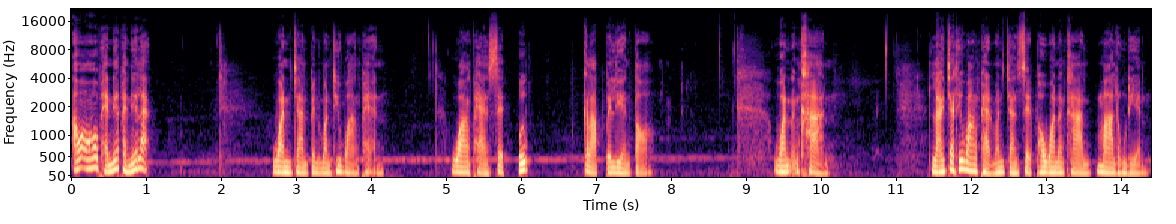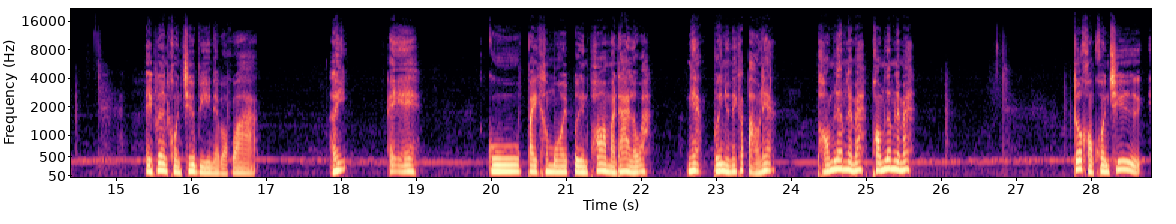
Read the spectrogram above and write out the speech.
เอาเอาแผนเนี้ยแผนเนี้ยแหละ วันจันทร์เป็นวันที่วางแผน วางแผนเสร็จปุ๊บ กลับไปเรียนต่อ วันอังคาร หลังจากที่วางแผนวันจันทร์เสร็จพอวันอังคารมาโรงเรียนไอ้เพื่อนคนชื่อบีเนี่ยบอกว่า เฮ้ยไอเอ กูไปขโมยปืนพ่อมาได้แล้ววะเนี่ยปืนอยู่ในกระเป๋าเนี่ย พร้อมเริ่มเลยไหมพร้อมเริ่มเลยไหมตัวของคนชื่อเอ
